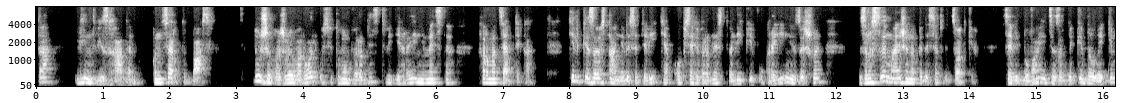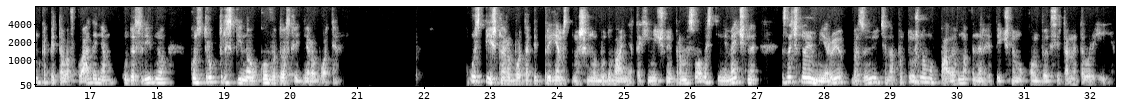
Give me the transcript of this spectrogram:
та Ліндвізгаден, концерт BASF. Дуже важлива роль у світовому виробництві відіграє німецька фармацевтика. Тільки за останні десятиліття обсяги виробництва ліків в Україні зайшли зросли майже на 50%. Це відбувається завдяки великим капіталовкладенням у дослідну конструкторські науково-дослідні роботи. Успішна робота підприємств машинобудування та хімічної промисловості Німеччини значною мірою базується на потужному паливно-енергетичному комплексі та металургії.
